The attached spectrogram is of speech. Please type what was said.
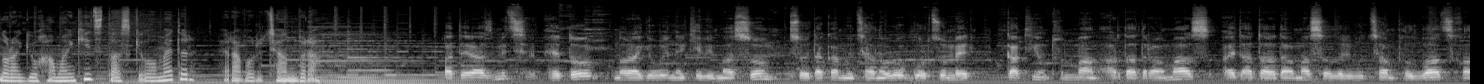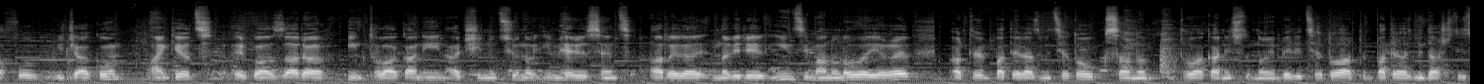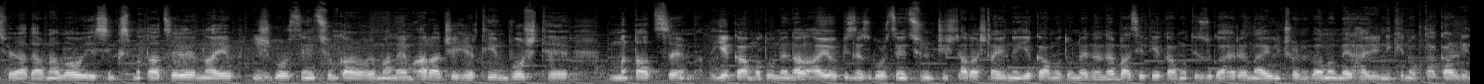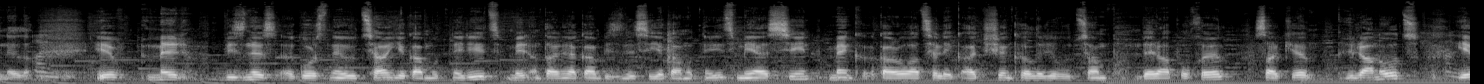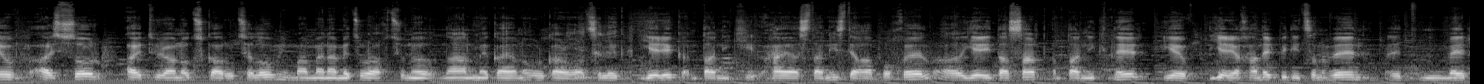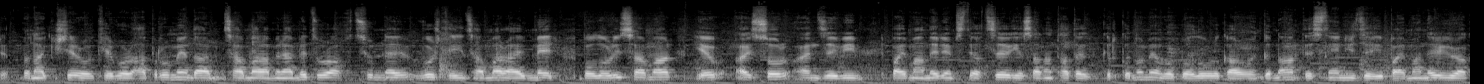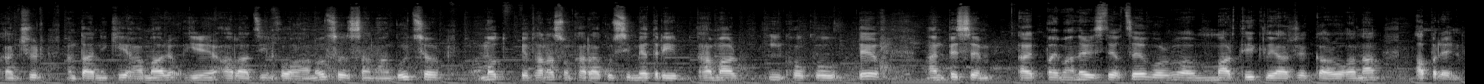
Նորագյուղ համայնքից 10 կիլոմետր հեռավորության վրա։ Պատերազմից հետո Նորագյուղի ներքևի մասում սովետական միության օրոք գործում էր կաթի ընդունման արտադրամաս, այդ արտադրամասը լրիվությամբ փլված խախով վիճակում անկեղծ 2005 թվականին այդ շինությունը իմ հերս հենց առել նվիրել ինձ իմ անունով է եղել արդեն պատերազմից հետո 20 թվականից նոյեմբերից հետո արդեն պատերազմի դաշտից վերադառնալով ես ինքս մտածել եմ նաև ինչ գործունեություն կարող եմ անեմ առաջի հերթին ոչ թե մտածեմ եկամուտ ունենալ, այո, բիզնես գործունեությունում ճիշտ առաջնային եկամուտ ունենալը, բայց այդ եկամուտի զուգահեռ նաև ինչ որ մի բանով մեր հայրենիքին օգտակար լինելը։ Եվ մեր բիզնես գործնեության եկամուտներից, մեր ընտանեկան բիզնեսի եկամուտներից միասին մենք կարողացել ենք այդ շենքը լրիվությամբ վերափոխել, սարքել հյուրանոց եւ այսօր այդ հյուրանոց կառուցելով իմ ամենամեծ ուրախությունը նրան մեկայանով որ կարողացել եք 3 ընտանիքի Հայաստանից տեղափոխել երիտասարդ ընտանիքներ եւ երեխաներ պիտի ծնվեն այդ մեր բնակիչները ովքեր որ ապրում են դա ինձ համար ամենամեծ ուրախությունն է ոչ թե ինձ համար այլ մեր բոլորիս համար եւ այսօր այն ձևի պայմաններ եմ ստեղծել, ես անընդհատ կրկնում եմ, որ բոլորը կարող են գնան, տեսնեն իր ձերի պայմանները յուրաքանչյուր ընտանիքի համար իր առանձին խոհանոցը, սանհանգույցը, մոտ 70 քառակուսի մետրի համար 5 հոգու տեղ, այնպես եմ այդ պայմանները ստեղծել, որ մարդիկ լիարժեք կարողանան ապրեն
